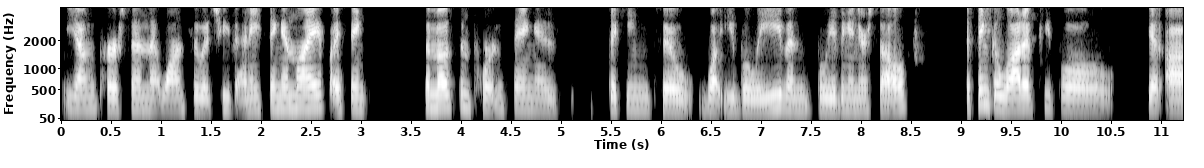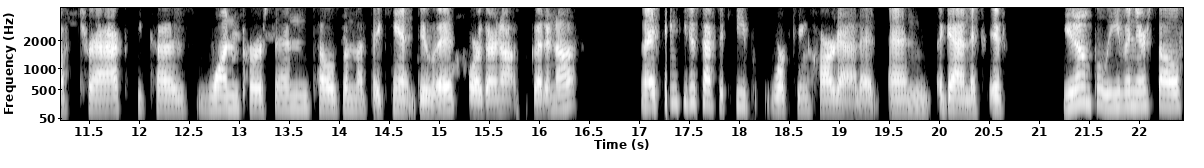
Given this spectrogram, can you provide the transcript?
young person that wants to achieve anything in life, I think the most important thing is sticking to what you believe and believing in yourself. I think a lot of people get off track because one person tells them that they can't do it or they're not good enough. And I think you just have to keep working hard at it. And again, if, if you don't believe in yourself,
